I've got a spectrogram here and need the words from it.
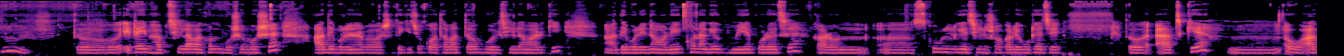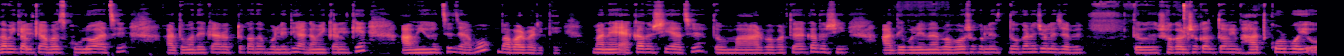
হুম তো এটাই ভাবছিলাম এখন বসে বসে। আদে বলি না বাবার সাথে কিছু কথাবার্তাও বলছিলাম আর কি। আদে বলি না অনেকক্ষণ আগে ঘুমিয়ে পড়েছে, কারণ স্কুল গেছিল, সকালে উঠেছে। তো আজকে ও, আগামীকালকে আবার স্কুলও আছে। আর তোমাদেরকে আর একটা কথা বলে দিই, আগামীকালকে আমি হচ্ছে যাব বাবার বাড়িতে। মানে একাদশী আছে, তো মা আর বাবার তো একাদশী, আর দেবলিনার বাবাও সকালে দোকানে চলে যাবে। তো সকাল সকাল তো আমি ভাত করবই, ও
